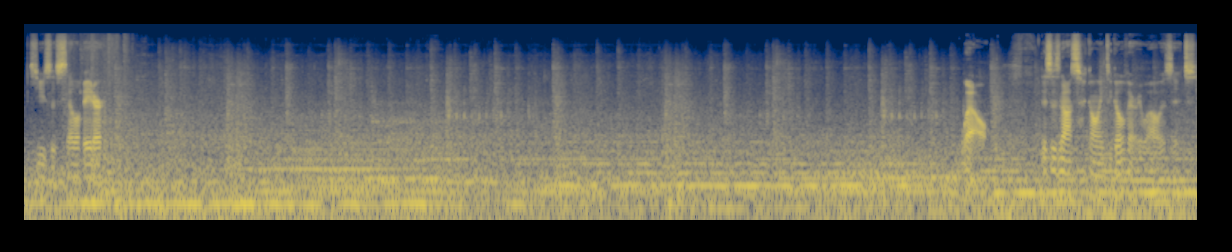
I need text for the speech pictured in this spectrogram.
Let's use this elevator. Well, this is not going to go very well, is it?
